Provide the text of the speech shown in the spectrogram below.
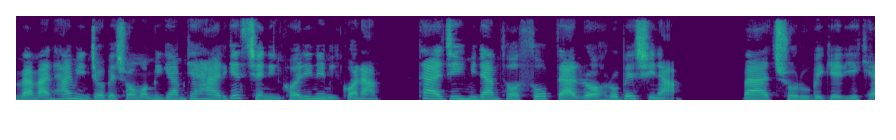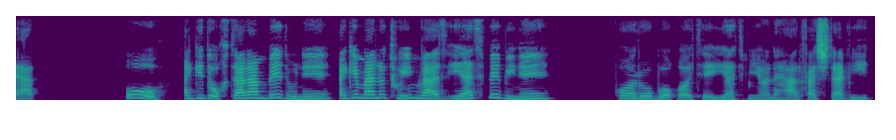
و من همینجا به شما میگم که هرگز چنین کاری نمی کنم. ترجیح میدم تا صبح در راه رو بشینم. بعد شروع به گریه کرد. اوه اگه دخترم بدونه اگه منو تو این وضعیت ببینه پارو با قاطعیت میان حرفش دوید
